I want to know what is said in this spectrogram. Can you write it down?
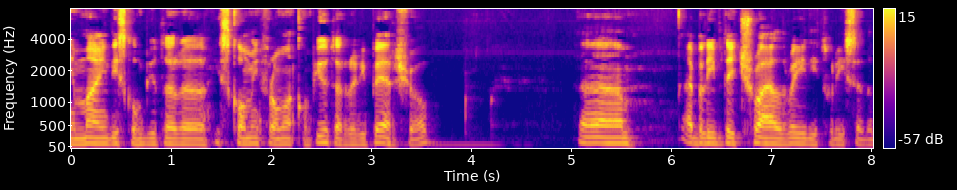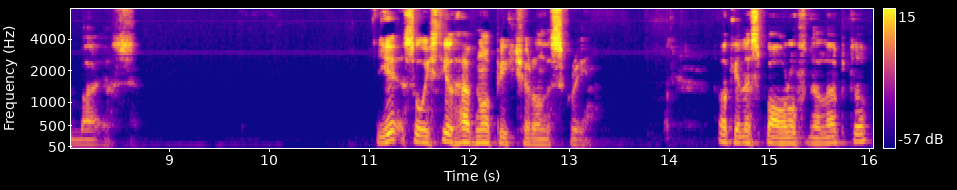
in mind this computer uh, is coming from a computer repair shop, um, I believe they trial ready to reset the BIOS. Yeah, so we still have no picture on the screen. Okay, let's power off the laptop.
